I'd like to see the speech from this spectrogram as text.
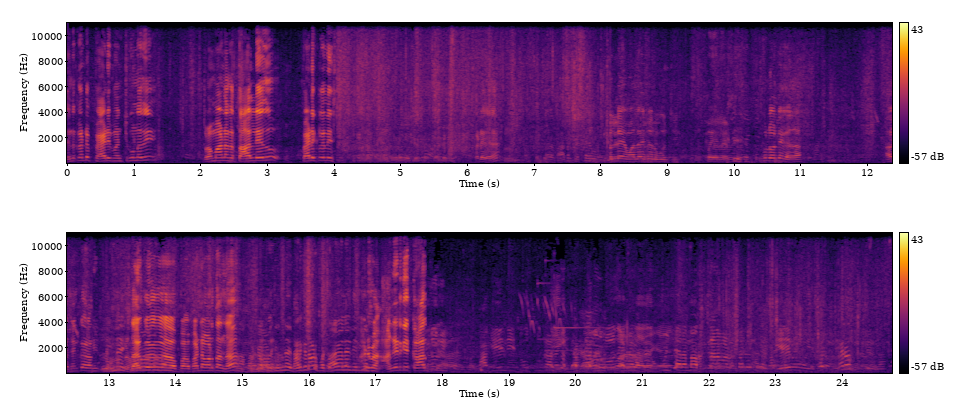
ఎందుకంటే ప్యాడీ మంచిగా ఉన్నది బ్రహ్మాండంగా తాళలేదు ప్యాడీకి పడే కదా? గురించి. ఉప్పులోనే శంకర్ పంట పడుతుందా? అంటే ఇప్పుడు అన్నిటికీ కాదు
